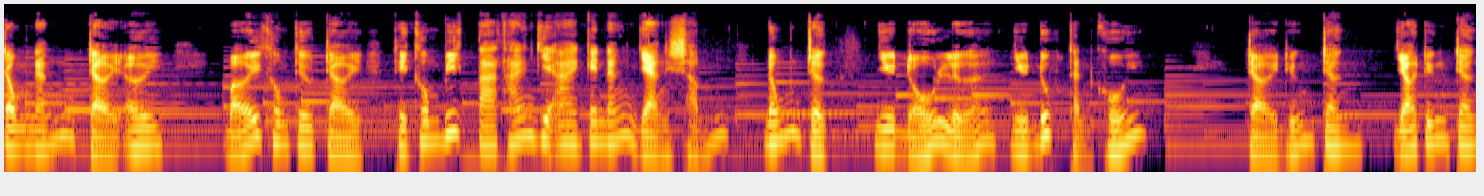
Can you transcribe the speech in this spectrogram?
trong nắng trời ơi, bởi không kêu trời thì không biết ta tháng với ai cái nắng vàng sẫm, nóng trực như đổ lửa, như đúc thành khối trời đứng trân, gió đứng trân,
